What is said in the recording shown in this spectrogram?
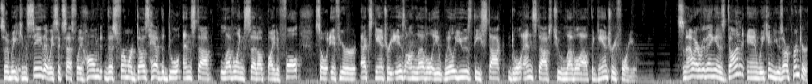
So we can see that we successfully homed. This firmware does have the dual end stop leveling set up by default. So if your X gantry is on level, it will use the stock dual end stops to level out the gantry for you. So now everything is done and we can use our printer.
